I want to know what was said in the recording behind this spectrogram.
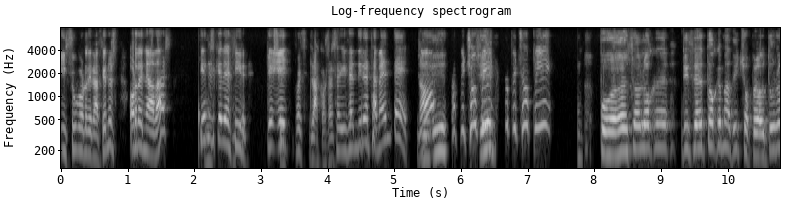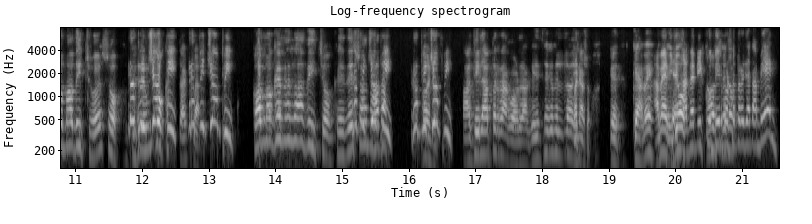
y- y subordinaciones ordenadas. Tienes que decir que Sí. eh, pues las cosas se dicen directamente, ¿no? Sí, Rupi chupi, sí. rupi chupi, Pues eso es lo que dice esto que me has dicho, pero tú no me has dicho eso. rupi chupi, chancla. rupi chupi, ¿Cómo que me lo has dicho? Que de eso rupi nada. chupi, rupi Bueno, chupi. A ti la perra gorda, que dice que me lo ha Bueno, dicho. Que, que a ver, A ver, que yo dejad de discutir lo- vosotros ya también.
